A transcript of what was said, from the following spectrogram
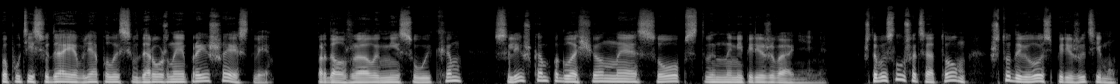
«По пути сюда я вляпалась в дорожное происшествие», — продолжала мисс Уикхэм, слишком поглощенная собственными переживаниями, чтобы слушать о том, что довелось пережить ему.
